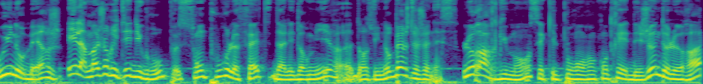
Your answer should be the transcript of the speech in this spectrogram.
ou une auberge. Et la majorité du groupe sont pour le fait d'aller dormir dans une auberge de jeunesse. Leur argument, c'est qu'ils pourront rencontrer des jeunes de leur âge,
